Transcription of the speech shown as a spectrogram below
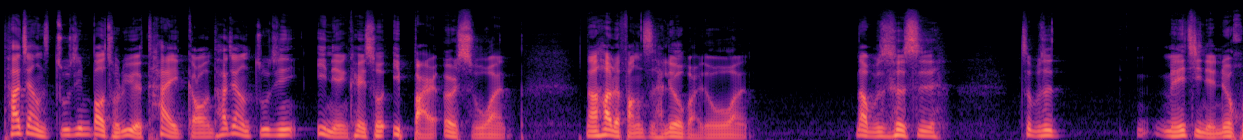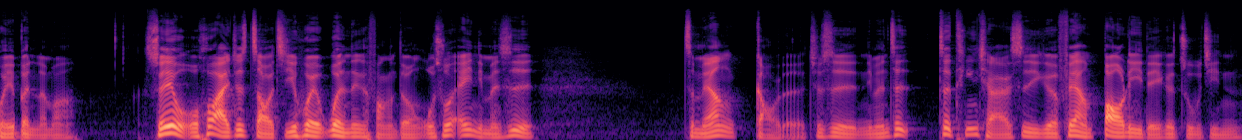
他这样子租金报酬率也太高，他这样租金一年可以收一百二十万，那他的房子才六百多万，那不是是这不是没几年就回本了吗？所以我后来就找机会问那个房东，我说：“哎，你们是怎么样搞的？就是你们这这听起来是一个非常暴利的一个租金。”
